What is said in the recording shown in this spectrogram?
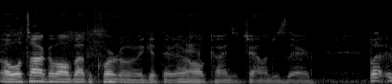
Oh, we'll talk all about the courtroom when we get there. There are all kinds of challenges there. But uh,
